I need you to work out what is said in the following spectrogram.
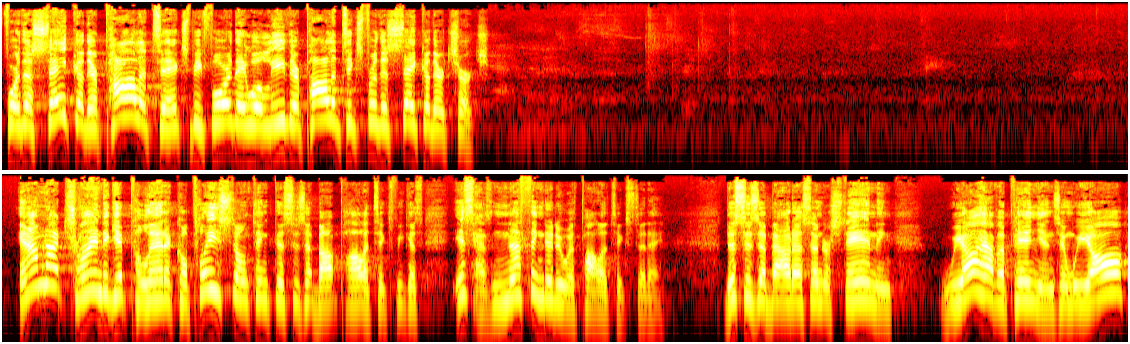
for the sake of their politics before they will leave their politics for the sake of their church. And I'm not trying to get political. Please don't think this is about politics because this has nothing to do with politics today. This is about us understanding we all have opinions and we all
